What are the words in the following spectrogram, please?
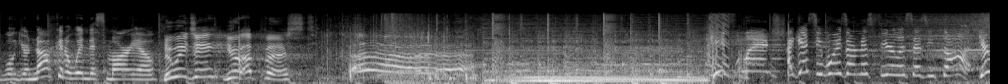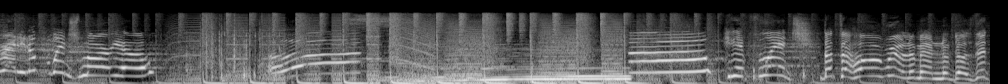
Well, you're not gonna win this, Mario. Luigi, you're up first. Ah. He flinched! I guess you boys aren't as fearless as you thought. Get ready to flinch, Mario! Oh! Oh! He didn't flinch. That's how a real Amanda does it.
